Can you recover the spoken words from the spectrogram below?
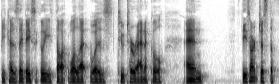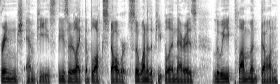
because they basically thought Ouellet was too tyrannical. And these aren't just the fringe MPs, these are like the bloc stalwarts. So one of the people in there is Louis Plamondon,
